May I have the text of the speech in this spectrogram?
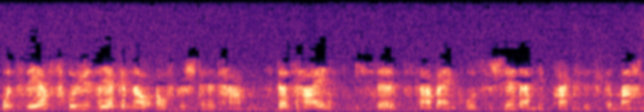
uns sehr früh sehr genau aufgestellt haben. Das heißt, ich selbst habe ein großes Schild an die Praxis gemacht.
